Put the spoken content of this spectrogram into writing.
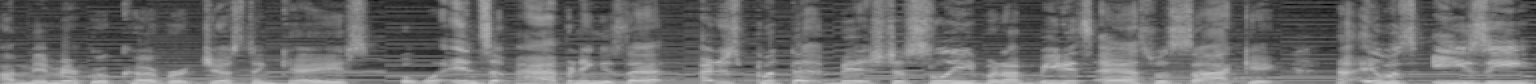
I mimic recover just in case, but what ends up happening is that I just put that bitch to sleep and I beat its ass with Psychic. Now, it was easy,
